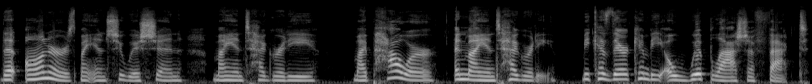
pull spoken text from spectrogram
that honors my intuition, my integrity, my power and my integrity? Because there can be a whiplash effect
